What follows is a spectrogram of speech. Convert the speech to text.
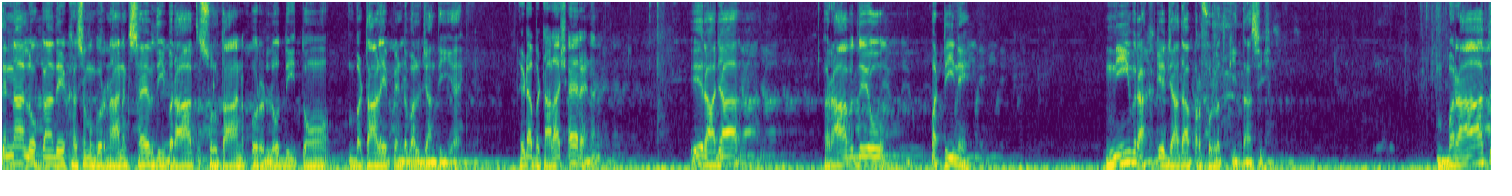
ਤਿੰਨਾਂ ਲੋਕਾਂ ਦੇ ਖਸਮ ਗੁਰੂ ਨਾਨਕ ਸਾਹਿਬ ਦੀ ਬਰਾਤ ਸੁਲਤਾਨਪੁਰ ਲੋਧੀ ਤੋਂ ਬਟਾਲੇ ਪਿੰਡ ਵੱਲ ਜਾਂਦੀ ਹੈ। ਜਿਹੜਾ ਬਟਾਲਾ ਸ਼ਹਿਰ ਹੈ ਨਾ, ਇਹ ਰਾਜਾ ਰਾਬਦਿਓ ਭੱਟੀ ਨੇ ਨੀਂਵ ਰੱਖ ਕੇ ਜ਼ਿਆਦਾ ਪ੍ਰਫੁੱਲਤ ਕੀਤਾ ਸੀ। ਬਰਾਤ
